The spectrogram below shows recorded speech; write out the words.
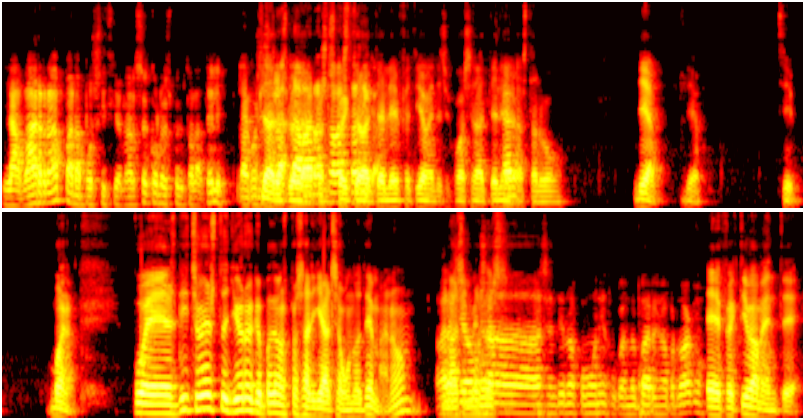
la barra para posicionarse con respecto a la tele. La cosa Claro, es que la, barra con respecto a la tele, efectivamente, si juegas en la tele, Claro. hasta luego. Ya, ya. Sí. Bueno, pues dicho esto, yo creo que podemos pasar ya al segundo tema, ¿no? Ahora Más sí vamos menos. a sentirnos como un hijo cuando el padre se va por tabaco. Efectivamente.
